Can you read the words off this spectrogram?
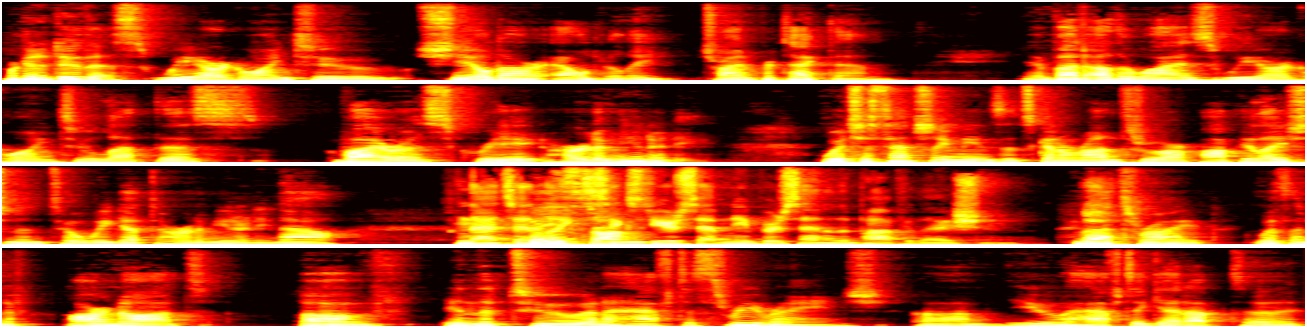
we're going to do this. We are going to shield our elderly, try and protect them, but otherwise we are going to let this virus create herd immunity, which essentially means it's going to run through our population until we get to herd immunity. Now, and that's at like 60 on, or 70% of the population. That's right. With an R naught of in the two and a half to three range, um, you have to get up to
